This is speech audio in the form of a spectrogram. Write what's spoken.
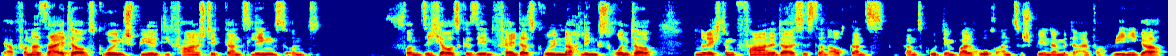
ja von der Seite aufs Grün spielt, die Fahne steht ganz links und von sich aus gesehen fällt das Grün nach links runter in Richtung Fahne. Da ist es dann auch ganz ganz gut, den Ball hoch anzuspielen, damit er einfach weniger,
